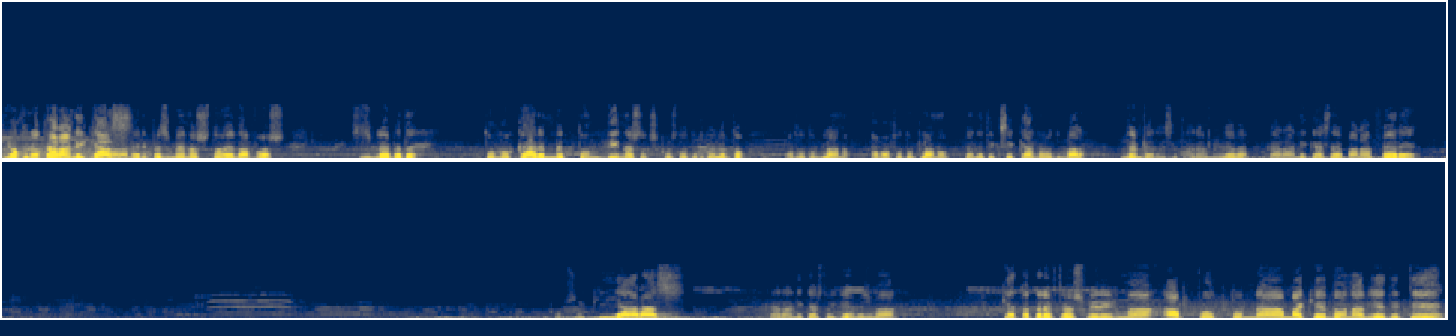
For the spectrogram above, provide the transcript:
Διώχνει ο Καρανικάς, παραμένει πεσμένος στο έδαφος. Εσείς βλέπετε το δοκάρι με τον Ντίνα στο 63ο λεπτό. Από αυτό το πλάνο, από αυτό το πλάνο φαίνεται ξεκάθαρο την μπάλα. Δεν πέρασε τη γραμμή βέβαια. Καρανίκας θα επαναφέρει. Κοψοκυλιάρας. Καρανίκας στο γέμισμα και το τελευταίο σφύριγμα από τον Μακεδόνα διαιτητή.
